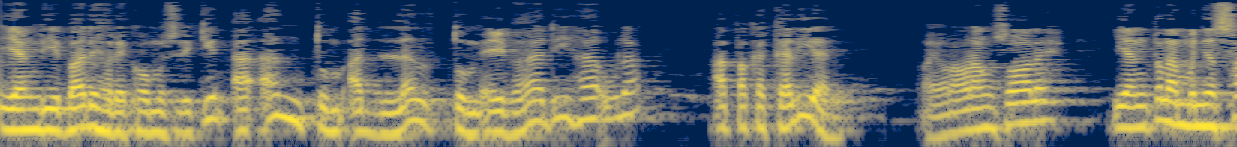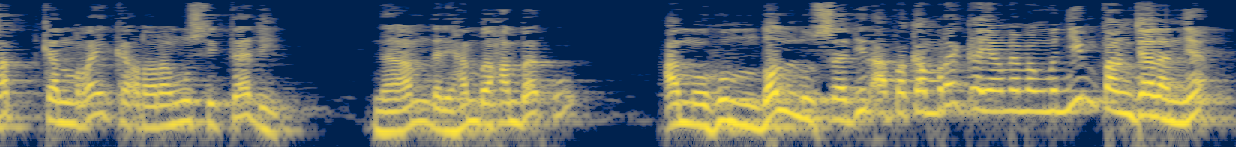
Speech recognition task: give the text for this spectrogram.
yang diibadahi oleh kaum musyrikin a antum adlaltum ibadi haula? Apakah kalian orang-orang soleh yang telah menyesatkan mereka orang-orang musyrik tadi? Naam dari hamba-hambaku. Amuhum dhallu sadil apakah mereka yang memang menyimpang jalannya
